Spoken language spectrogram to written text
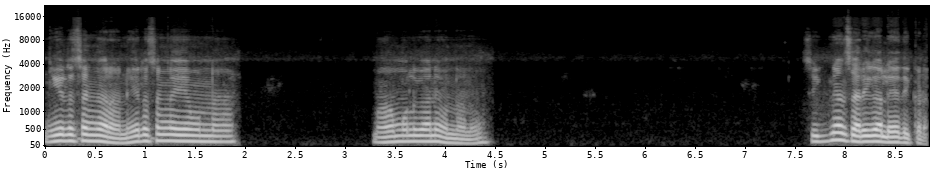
నీరసంగానా? నీరసంగా ఏమున్నా? మామూలుగానే ఉన్నాను. సిగ్నల్ సరిగా లేదు ఇక్కడ.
